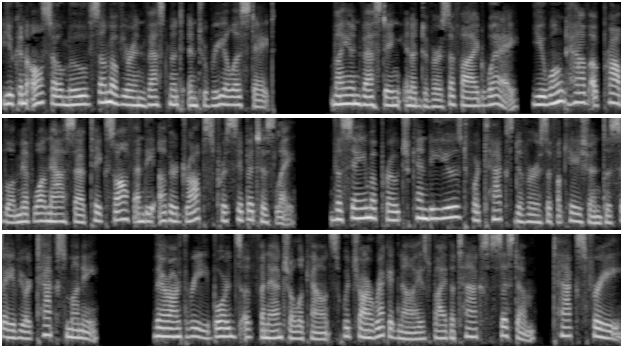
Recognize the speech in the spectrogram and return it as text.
You can also move some of your investment into real estate. By investing in a diversified way, you won't have a problem if one asset takes off and the other drops precipitously. The same approach can be used for tax diversification to save your tax money. There are three boards of financial accounts which are recognized by the tax system tax free,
